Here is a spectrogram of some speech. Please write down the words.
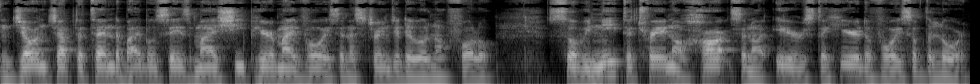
In John chapter 10, the Bible says, My sheep hear my voice, and a stranger they will not follow. So we need to train our hearts and our ears to hear the voice of the Lord.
